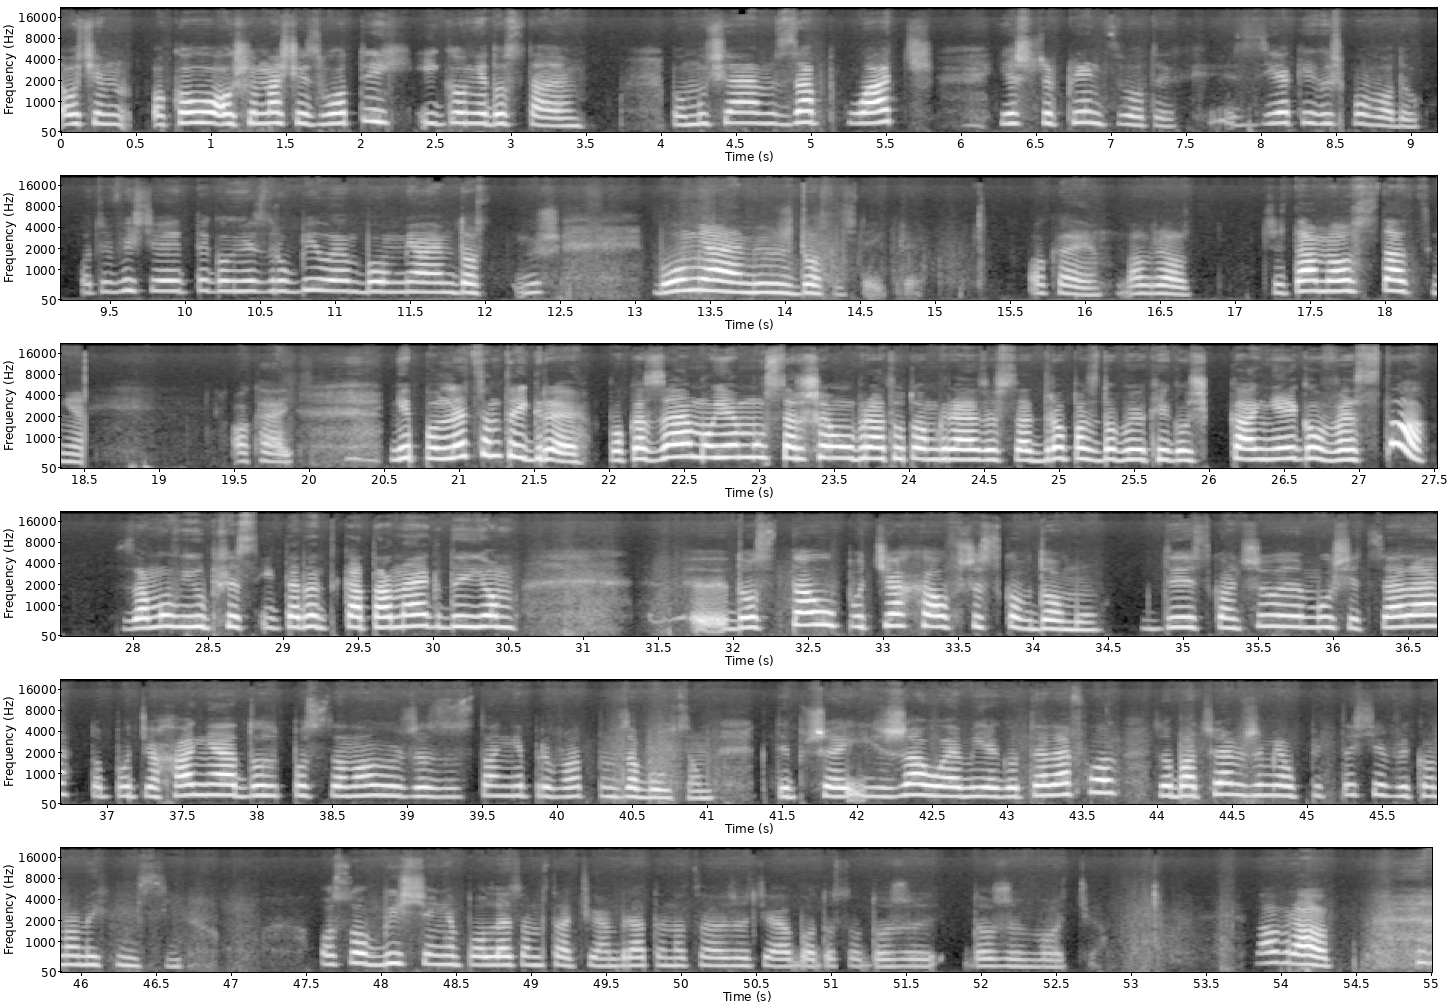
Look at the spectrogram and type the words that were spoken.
8, około 18 zł i go nie dostałem bo musiałem zapłacić jeszcze 5 zł z jakiegoś powodu. Oczywiście tego nie zrobiłem, bo miałem dos- już bo miałem już dosyć tej gry. Okej, dobra. Czytamy ostatnie. Okej. Nie polecam tej gry. Pokazałem mojemu starszemu bratu tą grę ze Stardropa, zdobył jakiegoś kaniego Westa. Zamówił przez internet katanę, gdy ją y, dostał, pociachał wszystko w domu. Gdy skończyły mu się cele do pociachania, do, postanowił, że zostanie prywatnym zabójcą. Gdy przejrzałem jego telefon, zobaczyłem, że miał 15 wykonanych misji. Osobiście nie polecam, straciłem brata na całe życie, albo dostał doży, dożywocie. Dobra,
